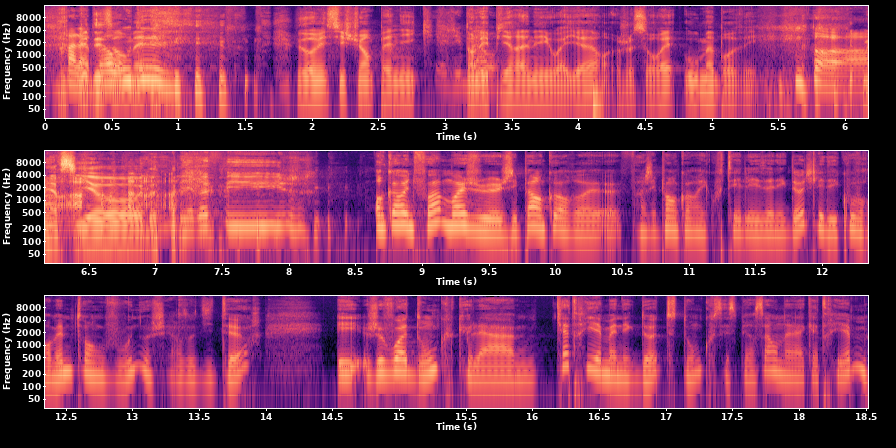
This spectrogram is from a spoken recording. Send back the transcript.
Ah, Mais désormais, si je suis en panique dans les Pyrénées ou ailleurs, je saurais où m'abreuver. Ah. Merci Aude. Les refuges. Encore une fois, moi, je j'ai pas encore, euh, enfin, j'ai pas encore écouté les anecdotes. Je les découvre en même temps que vous, nos chers auditeurs. Et je vois donc que la quatrième anecdote, donc c'est bien ça, on a la quatrième,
